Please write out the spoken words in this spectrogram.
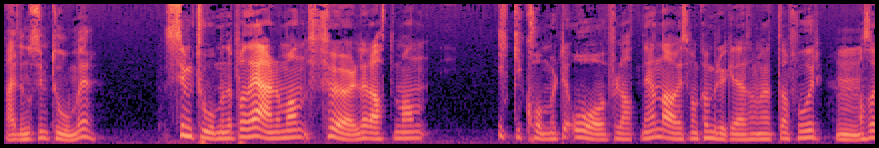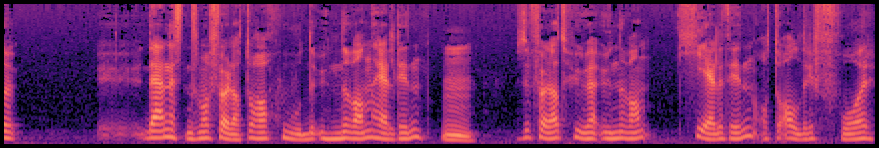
Er det noen symptomer? Symptomene på det er når man føler at man ikke kommer til overflaten igjen, da, hvis man kan bruke det som metafor. Mm. Altså, det er nesten som å føle at du har hodet under vann hele tiden. Mm. Hvis du føler at huet er under vann hele tiden, og at du aldri får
